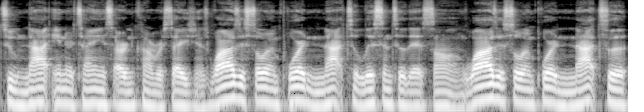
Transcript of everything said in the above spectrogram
to not entertain certain conversations? Why is it so important not to listen to that song? Why is it so important not to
